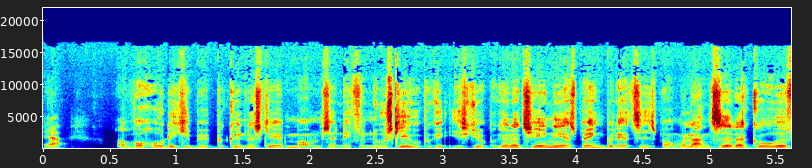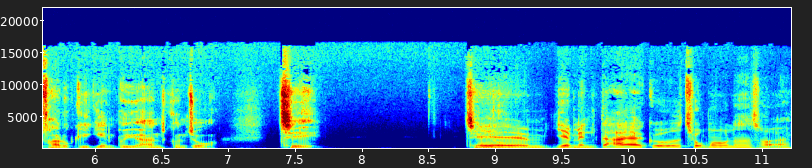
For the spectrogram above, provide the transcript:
Ja. Og hvor hurtigt kan vi begynde at skabe en omsætning? For nu skal I jo begynde, I skal jo begynde at tjene jeres penge på det her tidspunkt. Hvor lang tid er der gået fra, du gik ind på Jørgens kontor til, til nu? Øh, jamen, der er gået to måneder, tror jeg.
